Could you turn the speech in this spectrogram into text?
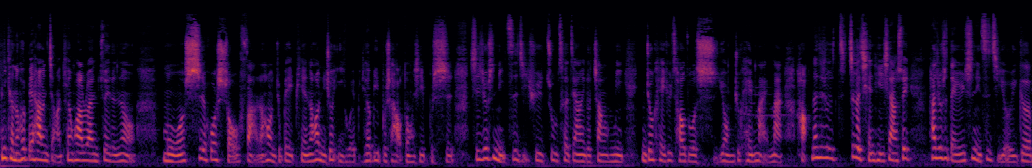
你可能会被他们讲的天花乱坠的那种。模式或手法，然后你就被骗，然后你就以为比特币不是好东西，不是，其实就是你自己去注册这样一个账密，你就可以去操作使用，就可以买卖。好，那就是这个前提下，所以它就是等于是你自己有一个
